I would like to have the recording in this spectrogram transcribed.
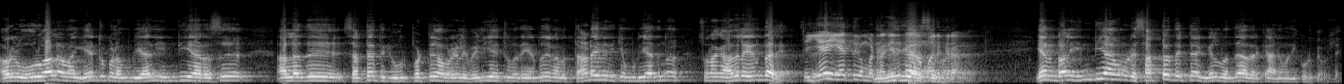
அவர்கள் ஒரு காலம் நாங்கள் ஏற்றுக்கொள்ள முடியாது. இந்திய அரசு அல்லது சட்டத்துக்கு உட்பட்டு அவர்களை வெளியேற்றுவது என்பதை நம்ம தடை விதிக்க முடியாதுன்னு சொன்னாங்க. அதில் இருந்தார். ஏன் ஏத்துக்க மாட்டாங்க? ஏனென்றால் இந்தியாவினுடைய சட்ட திட்டங்கள் வந்து அதற்கு அனுமதி கொடுக்கவில்லை.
